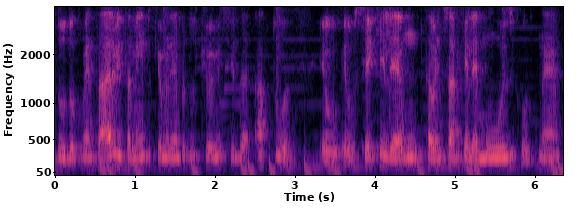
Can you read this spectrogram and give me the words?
do documentário e também do que eu me lembro do que o Emicida atua. Eu, eu sei que ele é um, então a gente sabe que ele é músico, né?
